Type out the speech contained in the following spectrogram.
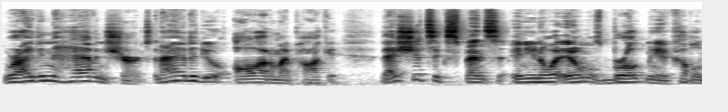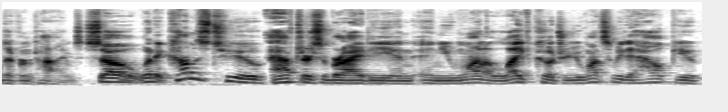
where I didn't have insurance and I had to do it all out of my pocket. That shit's expensive. And you know what? It almost broke me a couple different times. So when it comes to after sobriety and, and you want a life coach or you want somebody to help you,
